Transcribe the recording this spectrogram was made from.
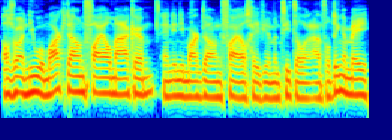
als we een nieuwe markdown file maken. En in die markdown file geef je hem een titel en een aantal dingen mee.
